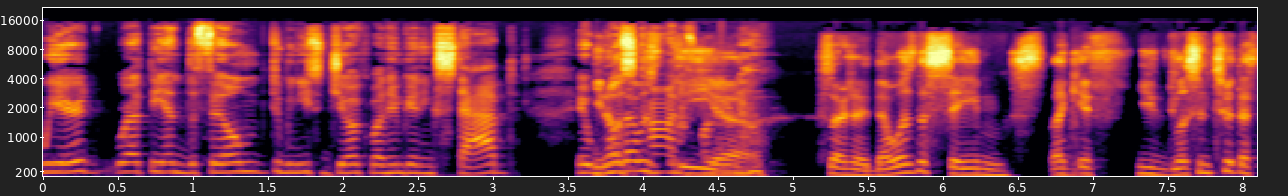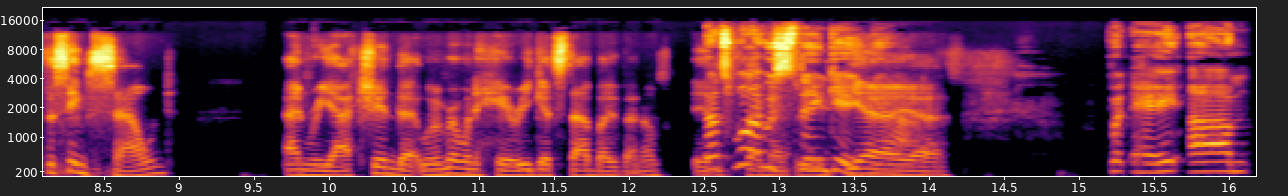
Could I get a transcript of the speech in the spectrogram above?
weird. We're at the end of the film. Do we need to joke about him getting stabbed? It You know that was the funny, uh, sorry, sorry, that was the same. Like if you listen to it, that's the same sound and reaction that remember when Harry gets stabbed by Venom. That's what I was 3? thinking, Yeah, yeah. yeah. But hey, um,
